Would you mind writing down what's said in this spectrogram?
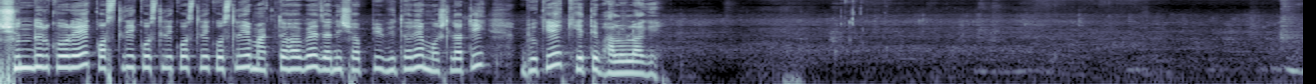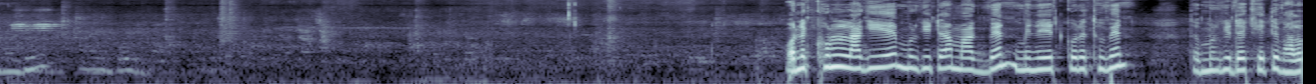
সুন্দর করে কষলিয়ে কষলিয়ে কষলে কষলিয়ে মাখতে হবে, জানি সবটির ভিতরে মশলাটি ঢুকে খেতে ভালো লাগে। অনেকক্ষণ লাগিয়ে মুরগিটা মাখবেন মিনিট করে থুবেন। তো মুরগিটা খেতে ভালো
